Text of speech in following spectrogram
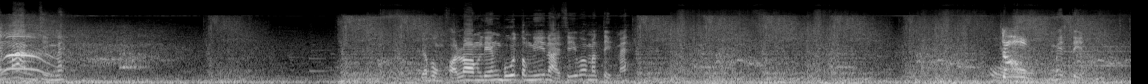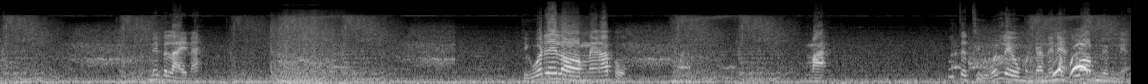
งมากจริงๆนะเดี๋ยวผมขอลองเลี้ยงบูธตรงนี้หน่อยซิว่ามันติดไหม โอ้ไม่ติด ไม่เป็นไรนะ ถือว่าได้ลองนะครับผม มาแต่ถือว่าเร็วเหมือนกันนะเนี่ย รอบหนึ่งเนี่ย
